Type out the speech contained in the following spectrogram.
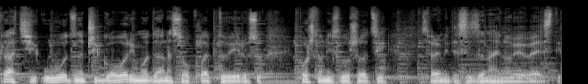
kraći uvod, znači govorimo danas o kleptovirusu. Poštovani slušalci, spremite se za najnovije vesti.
